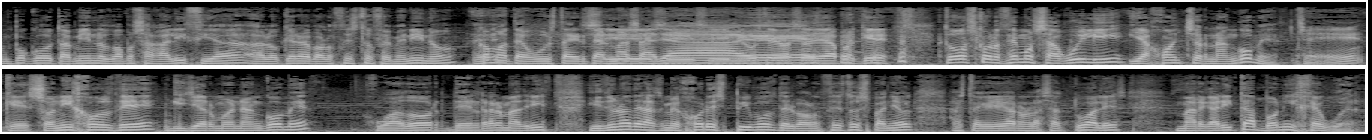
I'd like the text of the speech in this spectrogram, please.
un poco también nos vamos a Galicia, a lo que era el baloncesto femenino. ¿eh? ¿Cómo te gusta irte al Sí, más sí, allá, Sí, me gusta ir más eh? allá porque todos conocemos a Willy y a Juan Hernán Gómez, que son hijos de Guillermo Hernán Gómez, jugador del Real Madrid y de una de las mejores pibos del baloncesto español hasta que llegaron las actuales, Margarita Bonnie Heuer.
